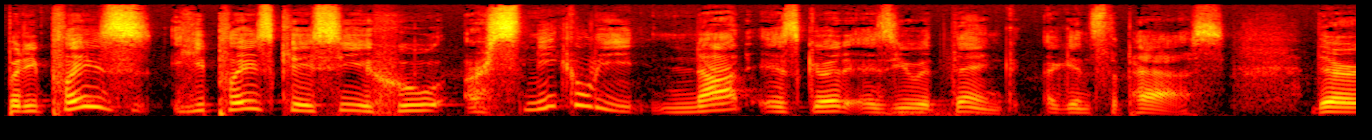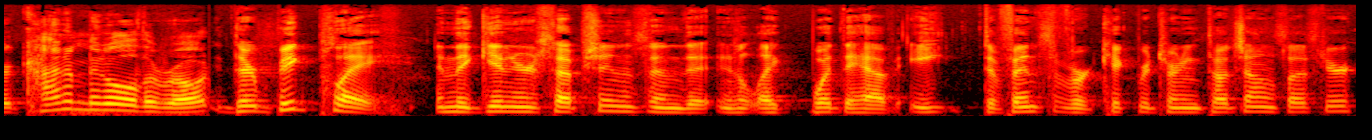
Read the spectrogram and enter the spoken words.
But he plays he plays KC, who are sneakily not as good as you would think against the pass. They're kind of middle of the road. They're big play, and they get interceptions, and, the, and like what they have eight defensive or kick returning touchdowns last year.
